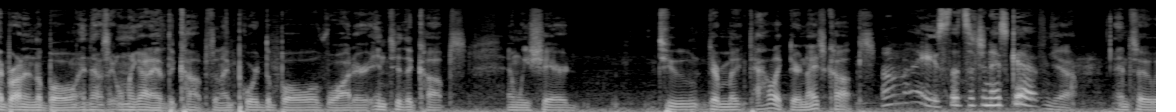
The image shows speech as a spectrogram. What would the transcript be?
I brought in a bowl, and I was like, "Oh my god, I have the cups!" And I poured the bowl of water into the cups, and we shared two. They're metallic. They're nice cups. Oh, nice. That's such a nice gift. Yeah. And so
